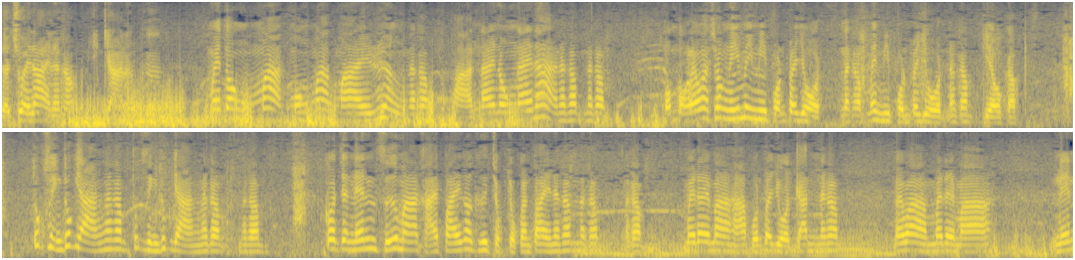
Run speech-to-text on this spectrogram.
จะช่วยได้นะครับ อีกอย่างนึงคือ ไม่ต้องมากมงมากมายเรื่องนะครับ ผ่านนายนงนายหน้านะครับนะครับ ผมบอกแล้วว่าช่วงนี้ไม่มีผลประโยชน์นะครับ ไม่มีผลประโยชน์นะครับ เกี่ยวกับทุกสิ่งทุกอย่างนะครับ ทุกสิ่งทุกอย่างนะครับนะครับ ก็จะเน้นซื้อมาขายไปก็คือจบจบกันไปนะครับนะครับนะครับ ไม่ได้มาหาผลประโยชน์กันนะครับ ไม่ว่าไม่ได้มาเน้น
